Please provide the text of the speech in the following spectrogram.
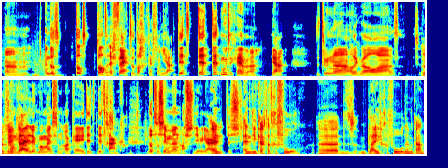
Ehm, en dat, dat, dat effect, dat dacht ik echt van, ja, dit, dit, dit moet ik hebben. Ja. Dus toen eh, had ik wel eh. Zo'n duidelijk moment van, oké, dit, dit ga ik. Dat was in mijn afstudeerjaar. En- dus En je krijgt dat gevoel, eh, dat is een blijf gevoel neem ik aan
